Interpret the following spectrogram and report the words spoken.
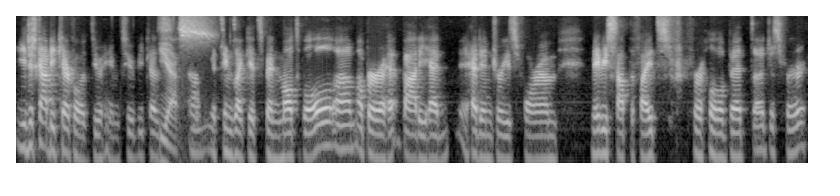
you just got to be careful with Duhaime too, because yes, um, it seems like it's been multiple um, upper body head head injuries for him. Maybe stop the fights for a little bit, uh, just for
